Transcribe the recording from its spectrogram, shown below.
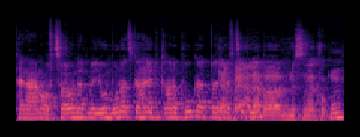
keine Ahnung, auf 200 Millionen Monatsgehalt gerade pokert beim Ja, FCB. bei Alaba müssen wir gucken.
